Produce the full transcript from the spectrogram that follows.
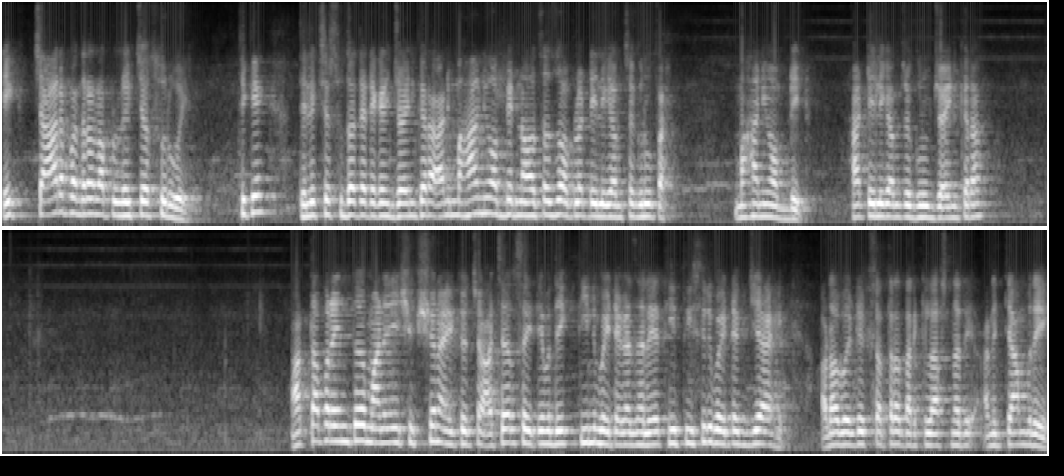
एक चार पंधराला आपलं लेक्चर सुरू होईल. ठीक आहे? ते लेक्चर सुद्धा त्या ठिकाणी जॉईन करा. आणि महान्यू अपडेट नावाचा जो आपला टेलिग्रामचा ग्रुप आहे महान्यू अपडेट हा टेलिग्रामचा ग्रुप जॉईन करा. आतापर्यंत माननीय शिक्षण आयुक्ताच्या आचारसंहितेमध्ये एक तीन बैठका झाल्या आहेत. ही तिसरी बैठक जी आहे आढावा बैठक सतरा तारखेला असणार आहे. आणि त्यामध्ये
